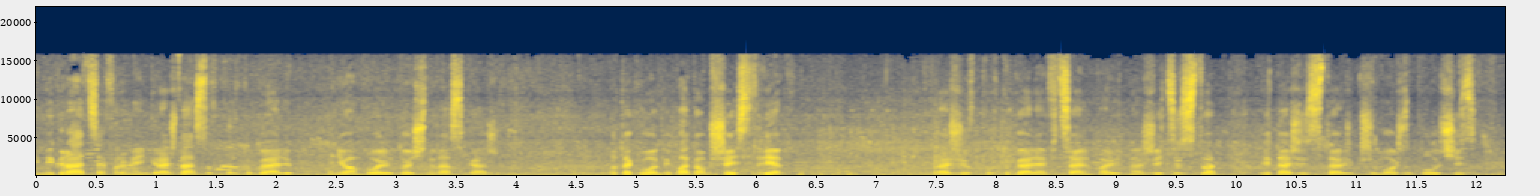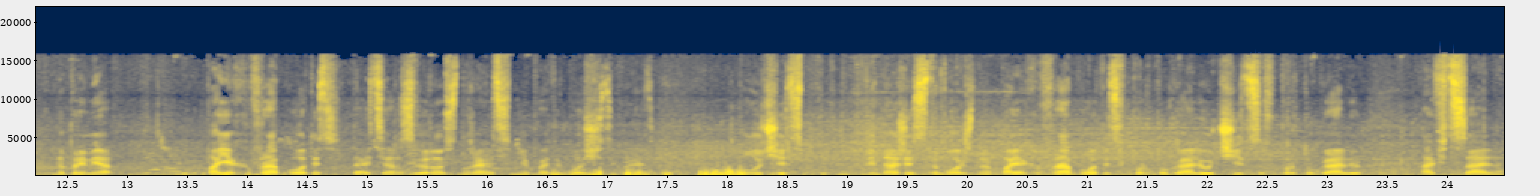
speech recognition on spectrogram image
иммиграцией, оформлением гражданства в Португалию, они вам более точно расскажут. Вот так вот, и потом 6 лет прожив в Португалии официально по вид на жительство. Вид на жительство также можно получить, например, поехав работать. Давайте я развернусь, нравится мне по этой площади гулять. Получить жительство можно, поехав работать в Португалию, учиться в Португалию официально.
